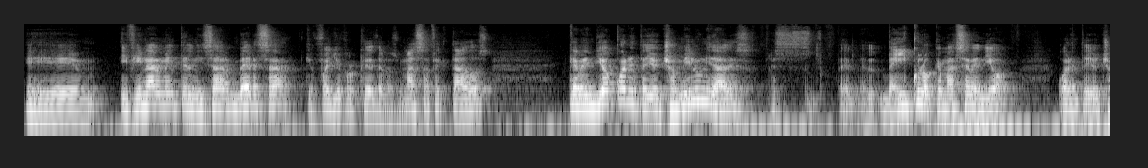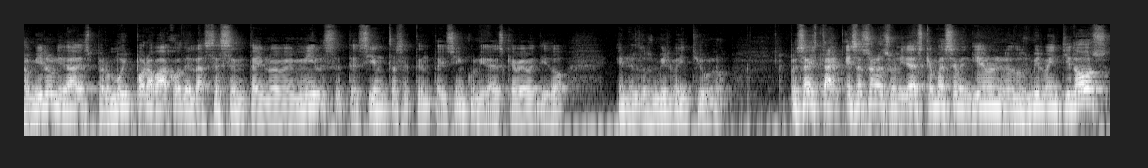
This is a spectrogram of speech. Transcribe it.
Eh, y finalmente el Nissan Versa, que fue yo creo que de los más afectados, que vendió 48 mil unidades, es el, vehículo que más se vendió, 48 mil unidades, pero muy por abajo de las 69 mil 775 unidades que había vendido en el 2021. Pues ahí están, esas son las unidades que más se vendieron en el 2022.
